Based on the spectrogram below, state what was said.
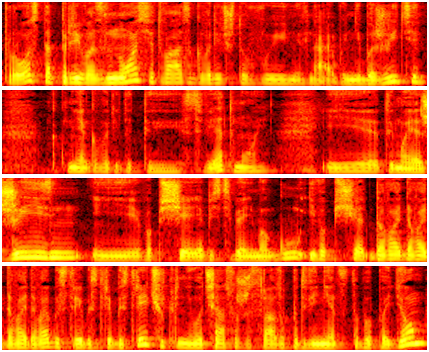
просто превозносит вас, говорит, что вы, не знаю, вы небожитель, как мне говорили, ты свет мой, и ты моя жизнь, и вообще я без тебя не могу, и вообще давай, давай, давай, давай, быстрее, быстрее, быстрее, чуть ли не вот сейчас уже сразу под венец с тобой пойдем,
